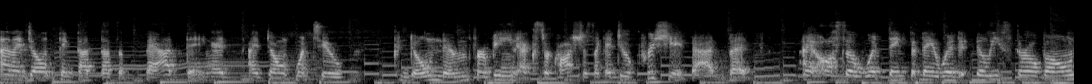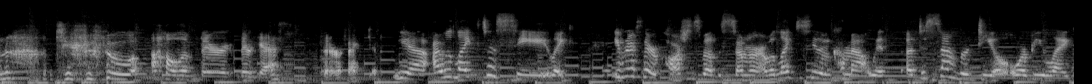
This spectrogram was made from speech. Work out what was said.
And I don't think that that's a bad thing. I, I don't want to condone them for being extra cautious. Like, I do appreciate that. But I also would think that they would at least throw a bone to all of their, their guests that are affected. Yeah, I would like to see, like, even if they're cautious about the summer, I would like to see them come out with a December deal or be like,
